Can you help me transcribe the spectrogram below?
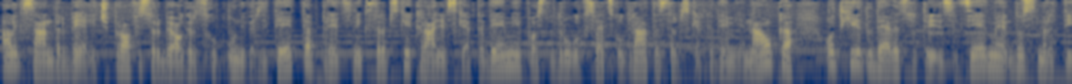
Aleksandar Belić, profesor Beogradskog univerziteta, predsjednik Srpske kraljevske akademije posle drugog svetskog rata Srpske akademije nauka od 1937. do smrti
